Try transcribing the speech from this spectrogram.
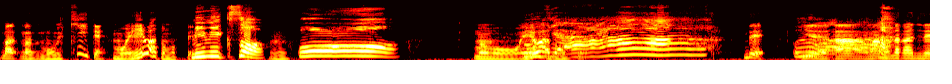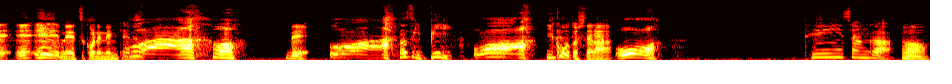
ま、まずもう聞いて、もうええわと思って。耳くそ。うん。おーまあもうええわと思って。で、いや、ああ、まあこんな感じで、え、ええのやつこれね、みたいーうな。わー。おう。で、うわー。その次 B、行こうとしたら、店員さんが、うん。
